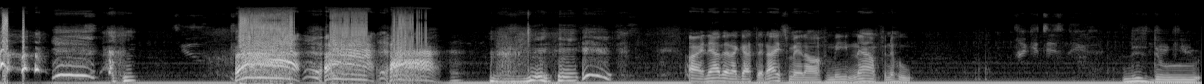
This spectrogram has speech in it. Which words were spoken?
ah! Ah! Ah! Alright, now that I got that Iceman off me, now I'm finna hoop. This dude.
